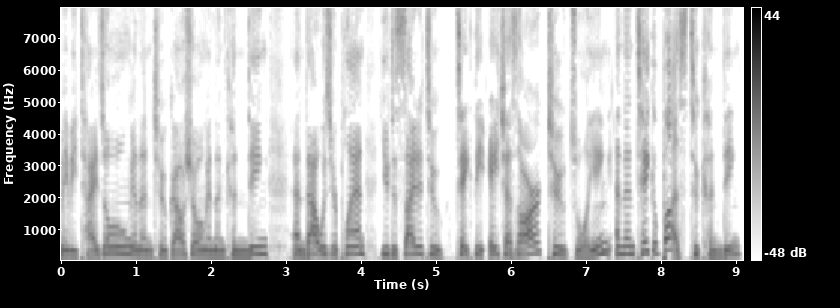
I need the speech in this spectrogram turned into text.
maybe Taichung and then to Kaohsiung and then Kending, and that was your plan. You decided to take the HSR to Zuoying and then take a bus to Kending.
